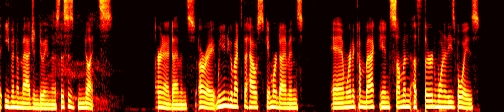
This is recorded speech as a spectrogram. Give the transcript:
to even imagine doing this. This is nuts. I ran out of diamonds. Alright, we need to go back to the house, get more diamonds, and we're gonna come back and summon a third one of these boys.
